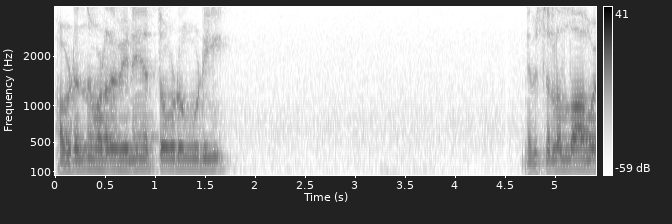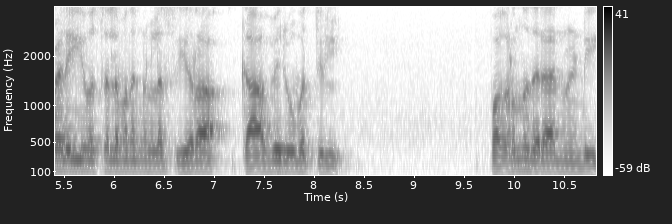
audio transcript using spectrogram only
അവിടുന്ന് വളരെ വിനയത്തോടുകൂടി നബിസല്ലാഹു അലൈഹി വസല്ലമ തങ്ങളുടെ സീറ കാവ്യരൂപത്തിൽ പകർന്നു തരാൻ വേണ്ടി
